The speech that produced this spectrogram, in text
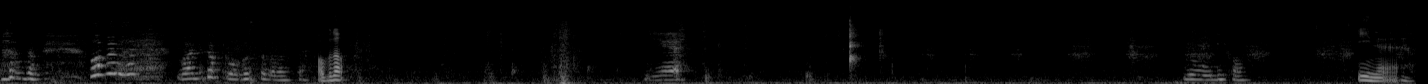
なんだ危ないマグカップ起こすとこだったた危ないいね。いいね。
